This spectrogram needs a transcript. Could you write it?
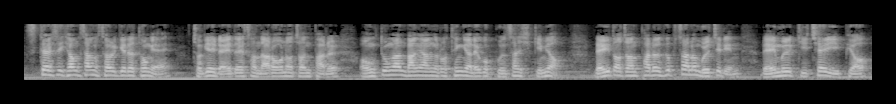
스텔스 형상 설계를 통해 적의 레이더에서 날아오는 전파를 엉뚱한 방향으로 튕겨내고 분산시키며 레이더 전파를 흡수하는 물질인 RAM을 기체에 입혀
